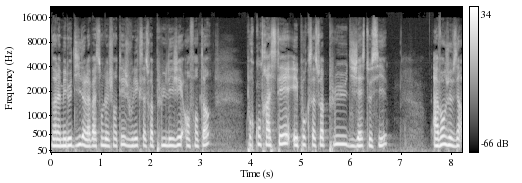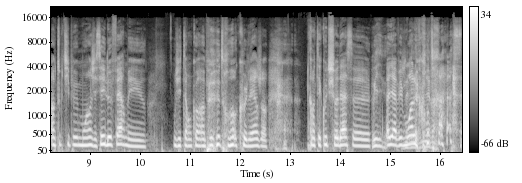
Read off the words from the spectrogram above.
dans la mélodie, dans la façon de le chanter, je voulais que ça soit plus léger, enfantin, pour contraster et pour que ça soit plus digeste aussi. Avant, je faisais un tout petit peu moins. J'essayais de le faire, mais j'étais encore un peu trop en colère. Genre, quand t'écoutes Chaudas, euh, Oui, il y avait moins le contraste.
